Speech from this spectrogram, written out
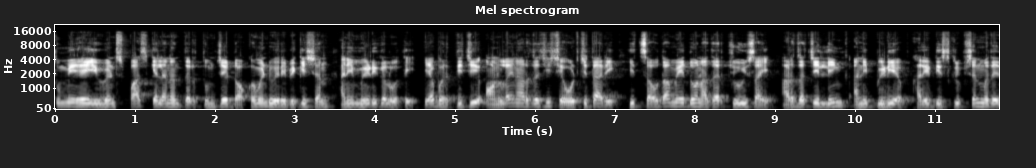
तुम्ही हे इव्हेंट्स पास केल्यानंतर तुमचे डॉक्युमेंट व्हेरिफिकेशन आणि मेडिकल होते. या भरतीची ऑनलाईन अर्जाची शेवटची तारीख ही चौदा मे दोन हजार चोवीस आहे. अर्जाची लिंक आणि पीडीएफ खाली डिस्क्रिप्शनमध्ये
